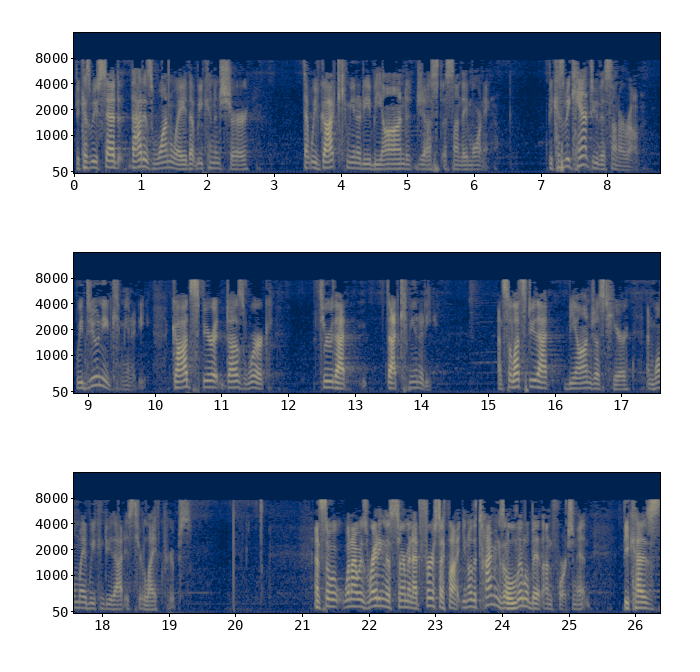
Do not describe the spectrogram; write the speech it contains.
Because we've said that is one way that we can ensure that we've got community beyond just a Sunday morning. Because we can't do this on our own. We do need community. God's Spirit does work through that, that community. And so let's do that beyond just here. And one way we can do that is through life groups. And so when I was writing this sermon, at first I thought, you know, the timing is a little bit unfortunate because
